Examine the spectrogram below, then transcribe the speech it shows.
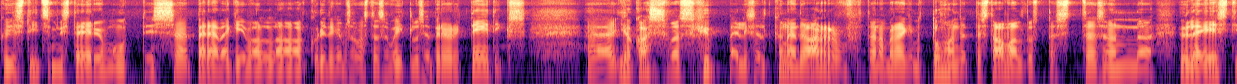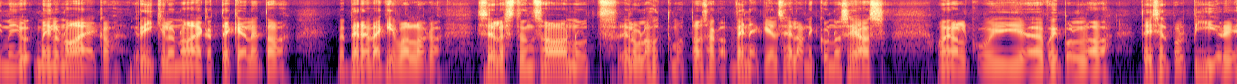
kui justiitsministeerium muutis äh, perevägivalla kuritegevuse vastase võitluse prioriteediks äh, ja kasvas hüppeliselt kõnede arv, täna me räägime tuhandetest avaldustest, see on üle Eesti, me, meil on aega, riigil on aega tegeleda perevägivallaga, sellest on saanud elu lahutamatu osa ka venekeelse elanikkonna seas, ajal kui võib-olla teisel pool piiri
